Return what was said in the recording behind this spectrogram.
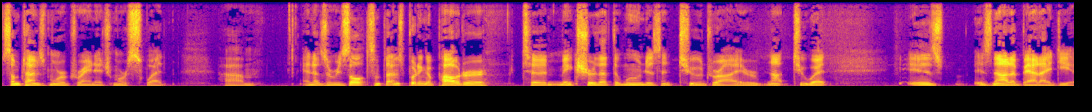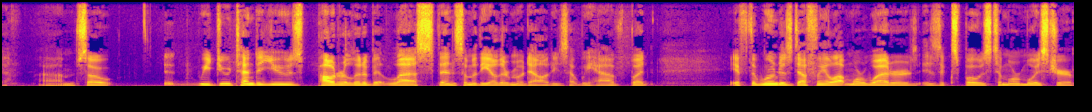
sometimes more drainage, more sweat, um, and as a result, sometimes putting a powder to make sure that the wound isn't too dry or not too wet is is not a bad idea. Um, so we do tend to use powder a little bit less than some of the other modalities that we have, but if the wound is definitely a lot more wet or is exposed to more moisture,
